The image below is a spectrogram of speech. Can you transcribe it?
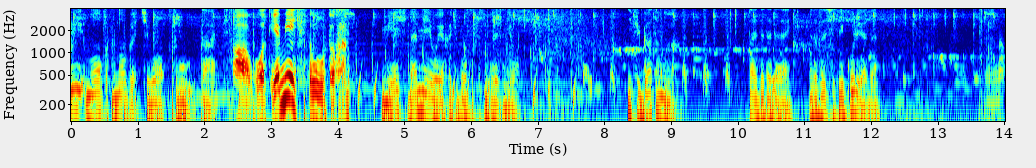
Ты мог много чего слутать. А, вот, я меч слутал. Меч? Дай мне его, я хочу просто посмотреть на него. Нифига там их. Дай, дай, дай, дай, дай. Это защитник улья, да? Ну,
